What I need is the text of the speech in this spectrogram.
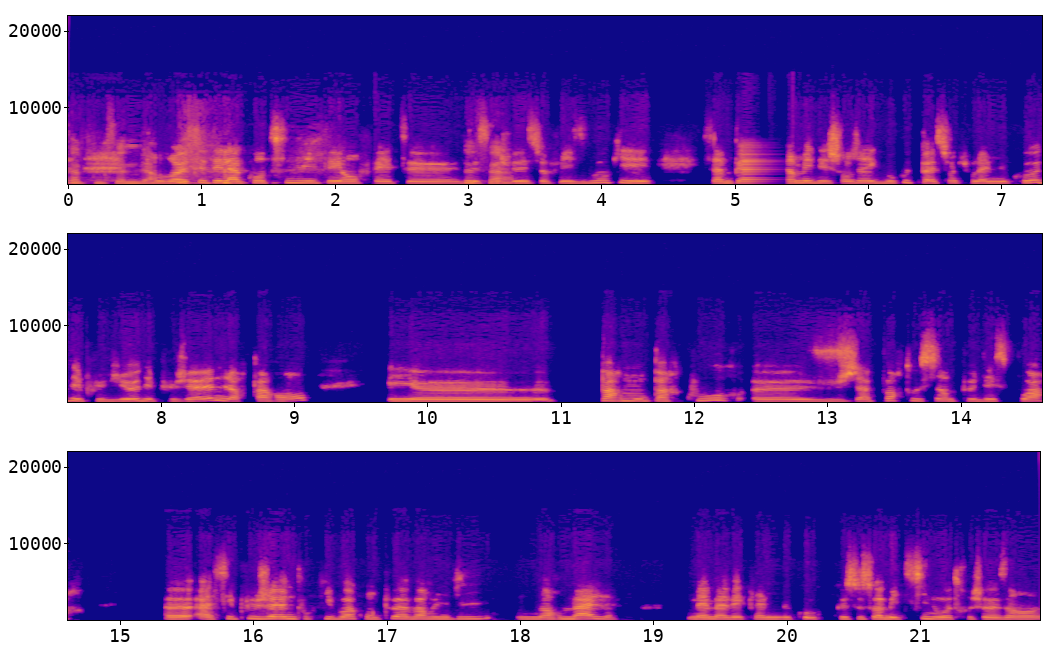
Ça fonctionne bien. C'était la continuité en fait de ce que je faisais sur Facebook et ça me permet d'échanger avec beaucoup de patients qui ont la muco, des plus vieux, des plus jeunes, leurs parents. Et par mon parcours, j'apporte aussi un peu d'espoir à ces plus jeunes pour qu'ils voient qu'on peut avoir une vie normale même avec la muco, que ce soit médecine ou autre chose. Hein,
